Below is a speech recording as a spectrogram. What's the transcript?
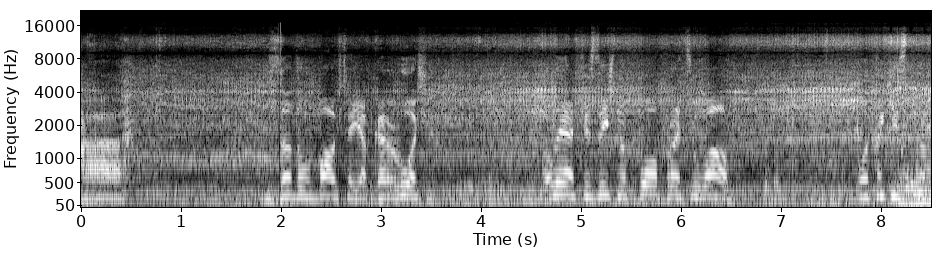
А, задовбався я, коротше. Але я фізично попрацював. От такі справи.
